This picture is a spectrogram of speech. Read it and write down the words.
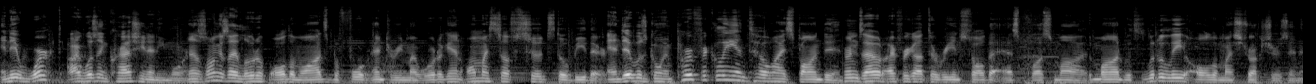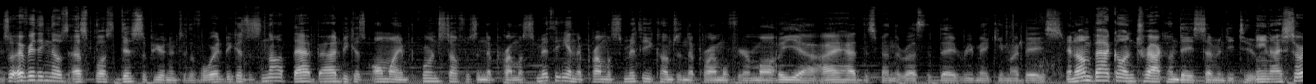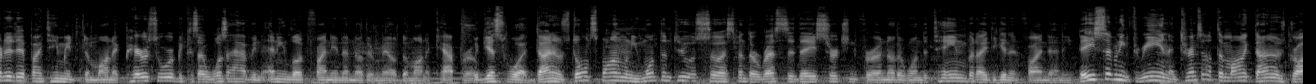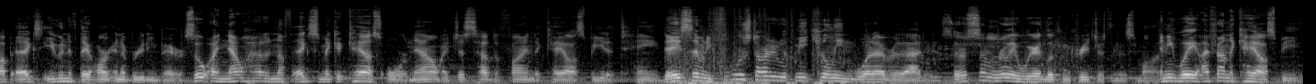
And it worked, I wasn't crashing anymore. And as long as I load up all the mods before entering my world again, all my stuff should still be there. And it was going perfectly until I spawned in. Turns out I forgot to reinstall the S Plus mod, the mod with literally all of my structures in it. So everything that was S Plus disappeared into the void because it's not that bad because all my important stuff was in the Primal Smithy and the Primal Smithy comes in the Primal Fear mod. But yeah, I had to spend the rest of the day remaking my base. And I'm back on track on day 72. And I started it by taming Demonic Parasaur because I wasn't having any luck finding another male Demonic Capro. But guess what? Dinos don't spawn when you want them to, so I spent the rest of the day searching for another one to tame, but I didn't find any. Day 73, and it turns out Demonic Dinos drop eggs even if they aren't in a breeding pair. So I now had enough eggs to make a Chaos Orb. Now I just have to find a Chaos To tame. Day 74 started with me killing whatever that is. There's some really weird looking creatures in this mod. Anyway, I found a Chaos Bee.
